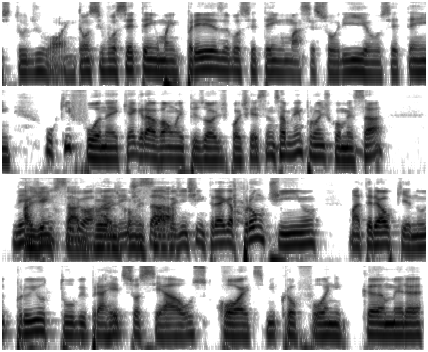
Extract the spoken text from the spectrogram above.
Estúdio O. Então, se você tem uma empresa, você tem uma assessoria, você tem o que for, né? Quer gravar um episódio de podcast, você não sabe nem por onde começar. Vem A gente sabe A gente começar. sabe, a gente entrega prontinho. Material o quê? No, pro YouTube, pra rede social, os cortes, microfone, câmera,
